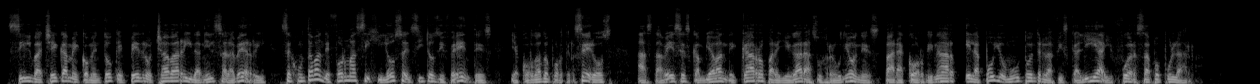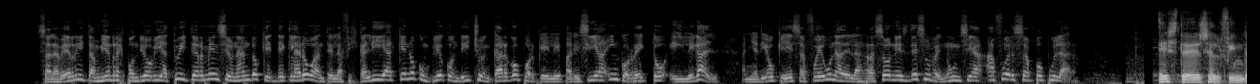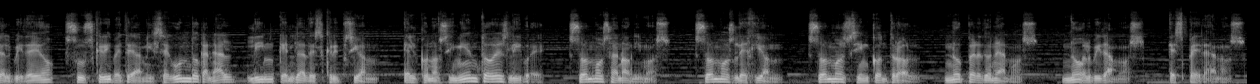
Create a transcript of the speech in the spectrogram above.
Silva Checa me comentó que Pedro Chavarri y Daniel Salaverry se juntaban de forma sigilosa en sitios diferentes y acordado por terceros, hasta a veces cambiaban de carro para llegar a sus reuniones, para coordinar el apoyo mutuo entre la Fiscalía y Fuerza Popular. Salaverry también respondió vía Twitter mencionando que declaró ante la Fiscalía que no cumplió con dicho encargo porque le parecía incorrecto e ilegal. Añadió que esa fue una de las razones de su renuncia a Fuerza Popular. Este es el fin del video, suscríbete a mi segundo canal, link en la descripción. El conocimiento es libre. Somos anónimos. Somos legión. Somos sin control. No perdonamos. No olvidamos. Espéranos.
